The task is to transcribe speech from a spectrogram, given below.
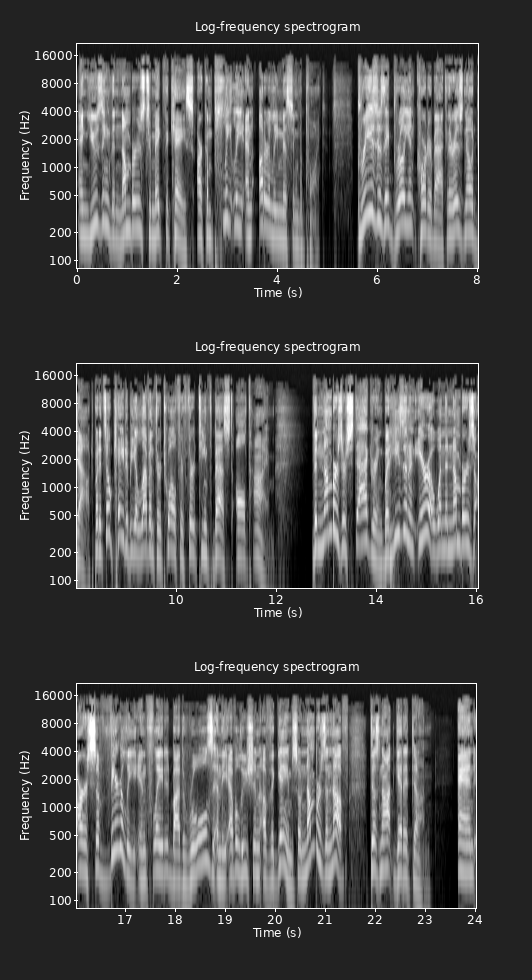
and using the numbers to make the case are completely and utterly missing the point. Brees is a brilliant quarterback, there is no doubt, but it's okay to be 11th or 12th or 13th best all time. The numbers are staggering, but he's in an era when the numbers are severely inflated by the rules and the evolution of the game. So, numbers enough does not get it done. And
